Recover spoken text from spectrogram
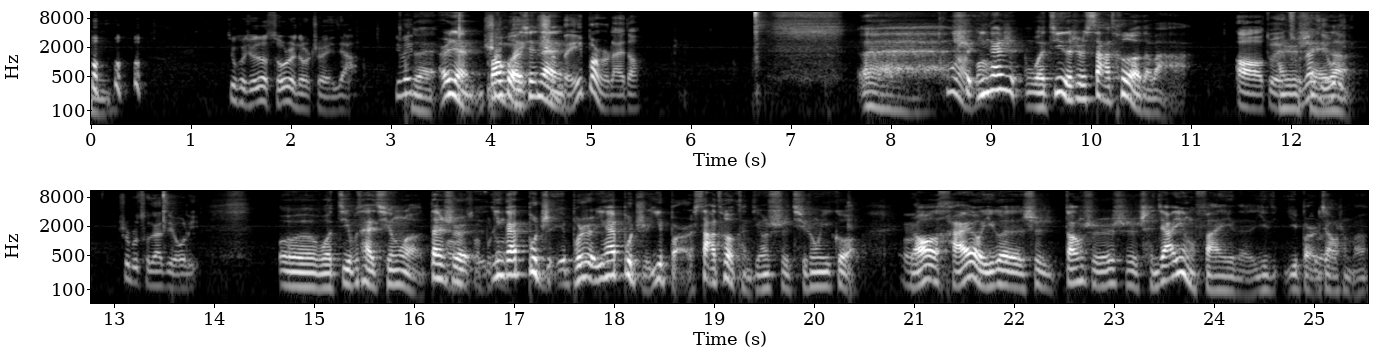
嗯，就会觉得所有人都是哲学家，因为对，而且包括现在是哪本儿来的？哎，是应该是我记得是萨特的吧？哦，对，还是谁的，是不是存在自由里？呃，我记不太清了，但是应该不止，不是应该不止一本儿，萨特肯定是其中一个，嗯然后还有一个是当时是陈嘉映翻译的一一本叫什么，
